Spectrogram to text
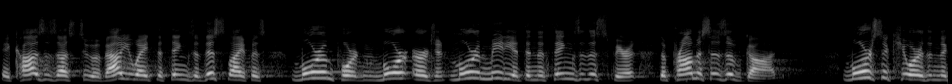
it causes us to evaluate the things of this life as more important, more urgent, more immediate than the things of the Spirit, the promises of God, more secure than the,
